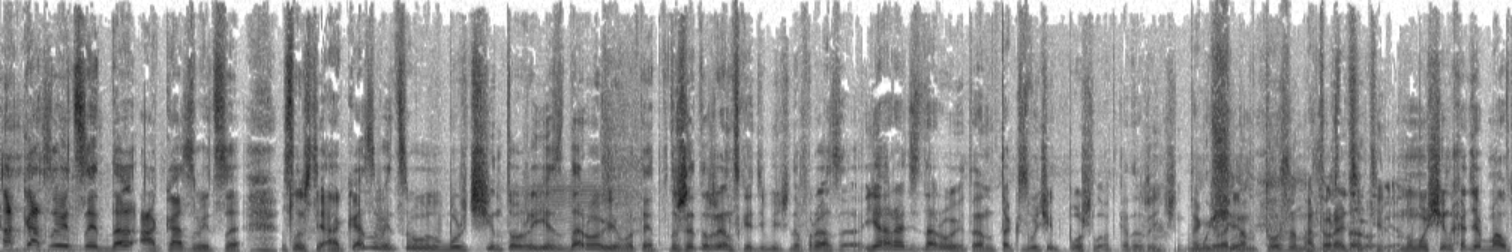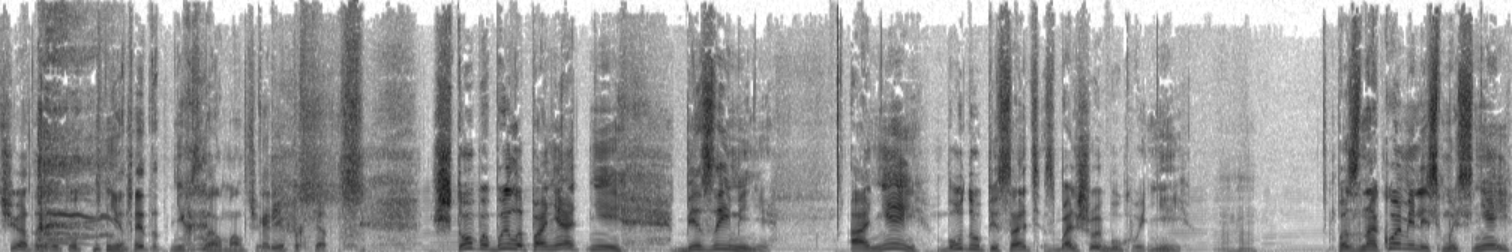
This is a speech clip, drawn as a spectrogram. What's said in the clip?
Оказывается, да, оказывается, слушайте, оказывается, у мужчин тоже есть здоровье, вот это, потому что это женская типичная фраза. Я ради здоровья, это оно так звучит пошло, вот когда женщины так Мужчинам говорят. тоже нужно Отвратительно. здоровье. Ну, мужчин хотя бы молчат, а этот вот нет, этот не стал молчать. Скорее пыхтят. Чтобы было понятней, без имени. А ней буду писать с большой буквы «ней». Познакомились мы с ней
